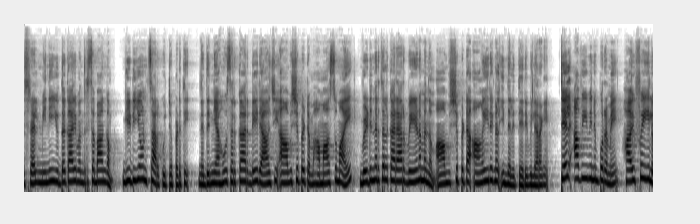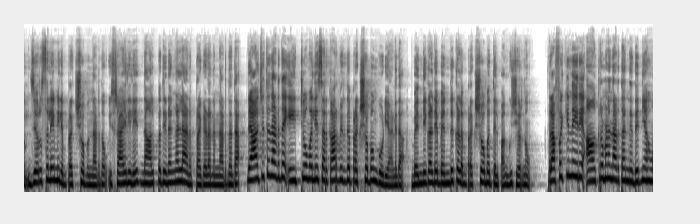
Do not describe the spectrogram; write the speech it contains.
ഇസ്രായേൽ മിനി യുദ്ധകാര്യ മന്ത്രിസഭാംഗം ഗിഡിയോൺ സാർ കുറ്റപ്പെടുത്തി. നെതിന്യാഹു സർക്കാരിന്റെ രാജി ആവശ്യപ്പെട്ടും ഹമാസുമായി വെടിനിർത്തൽ കരാർ വേണമെന്നും ആവശ്യപ്പെട്ട ആയിരങ്ങൾ ഇന്നലെ തെരുവിലിറങ്ങി. ടെൽ അവീവിന് പുറമെ ഹൈഫയിലും ജെറുസലേമിലും പ്രക്ഷോഭം നടന്നു. ഇസ്രായേലിലെ നാൽപ്പതിടങ്ങളിലാണ് പ്രകടനം നടന്നത്. രാജ്യത്ത് നടന്ന ഏറ്റവും വലിയ സർക്കാർ വിരുദ്ധ പ്രക്ഷോഭം കൂടിയാണിത്. ബന്ദികളുടെ ബന്ധുക്കളും പ്രക്ഷോഭത്തിൽ പങ്കുചേർന്നു. റഫയ്ക്ക് നേരെ ആക്രമണം നടത്താൻ നെതന്യാഹു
